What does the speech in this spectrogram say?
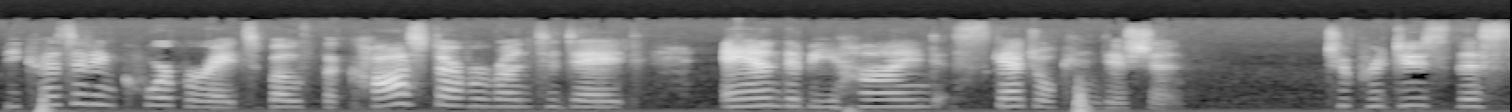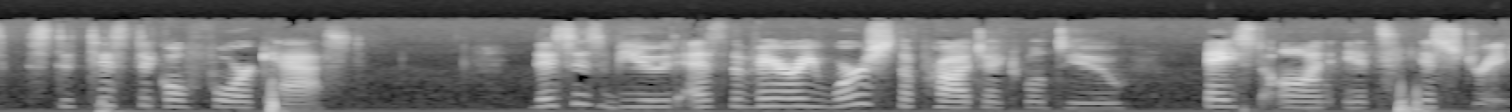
because it incorporates both the cost overrun to date and the behind schedule condition to produce this statistical forecast. This is viewed as the very worst the project will do based on its history.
